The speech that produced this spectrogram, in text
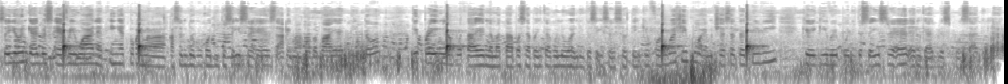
So yun, God bless everyone at ingat po kay mga kasundugo ko dito sa Israel, sa aking mga kababayan dito. Keep praying lang po tayo na matapos na po yung kaguluhan dito sa Israel. So thank you for watching po. I'm Chesata TV, caregiver po dito sa Israel and God bless po sa ating lahat.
